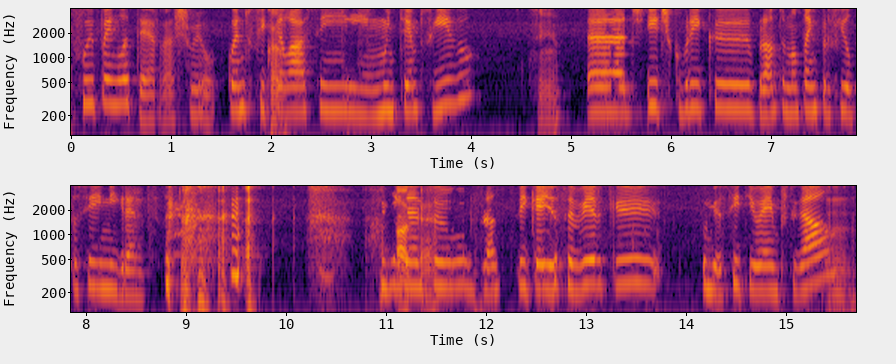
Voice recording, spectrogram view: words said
fui para a Inglaterra, acho eu. Quando fiquei Ok. lá assim muito tempo seguido Sim. Des- e descobri que, pronto, não tenho perfil para ser imigrante. E, portanto, pronto, fiquei a saber que o meu sítio é em Portugal Hum,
